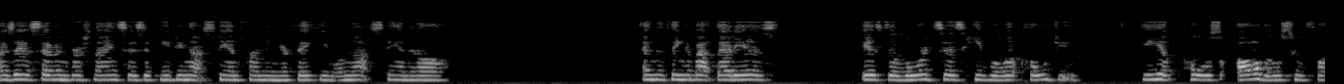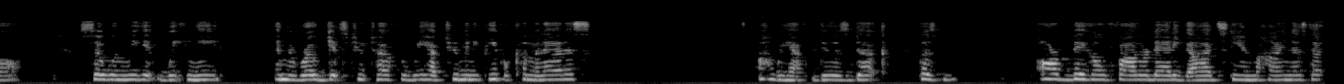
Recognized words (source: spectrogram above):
Isaiah 7 verse 9 says, If you do not stand firm in your faith, you will not stand at all. And the thing about that is, is the Lord says he will uphold you. He upholds all those who fall. So when we get weak need, and the road gets too tough and we have too many people coming at us, all we have to do is duck because our big old Father Daddy God stand behind us. That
